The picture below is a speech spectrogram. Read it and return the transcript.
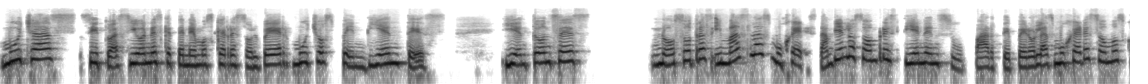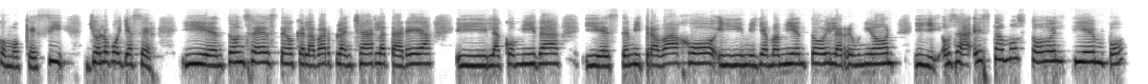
muchas situaciones que tenemos que resolver, muchos pendientes y entonces, nosotras, y más las mujeres, también los hombres tienen su parte, pero las mujeres somos como que sí, yo lo voy a hacer. Y entonces tengo que lavar, planchar la tarea y la comida y este mi trabajo y mi llamamiento y la reunión. Y, o sea, estamos todo el tiempo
